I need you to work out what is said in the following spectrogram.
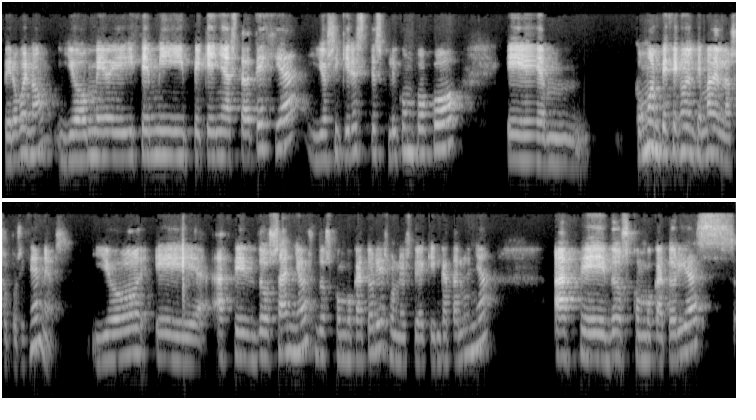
pero bueno, yo me hice mi pequeña estrategia y yo si quieres te explico un poco em, cómo empecé con el tema de las oposiciones. Yo eh, hace dos años, dos convocatorias, bueno, estoy aquí en Cataluña, hace dos convocatorias,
